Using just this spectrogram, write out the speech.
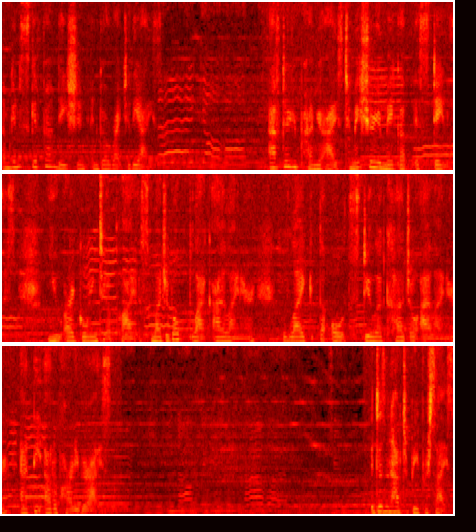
I'm gonna skip foundation and go right to the eyes. After you prime your eyes to make sure your makeup is stainless, you are going to apply a smudgeable black eyeliner like the old Stila Kajal eyeliner at the outer part of your eyes. It doesn't have to be precise.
